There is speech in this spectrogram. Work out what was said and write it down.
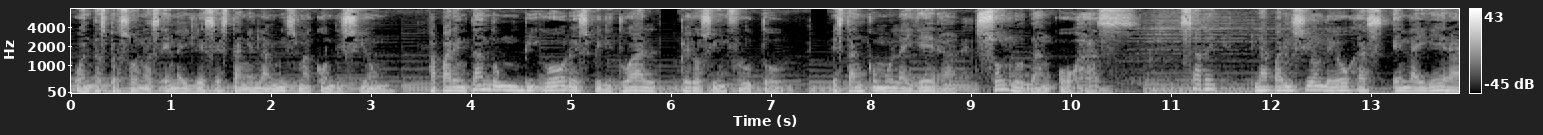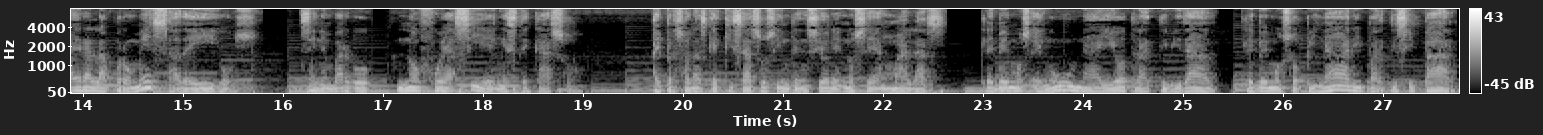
¿Cuántas personas en la iglesia están en la misma condición, aparentando un vigor espiritual pero sin fruto? Están como la higuera, solo dan hojas. ¿Sabe? La aparición de hojas en la higuera era la promesa de higos. Sin embargo, no fue así en este caso. Hay personas que quizás sus intenciones no sean malas. Les vemos en una y otra actividad, les vemos opinar y participar,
